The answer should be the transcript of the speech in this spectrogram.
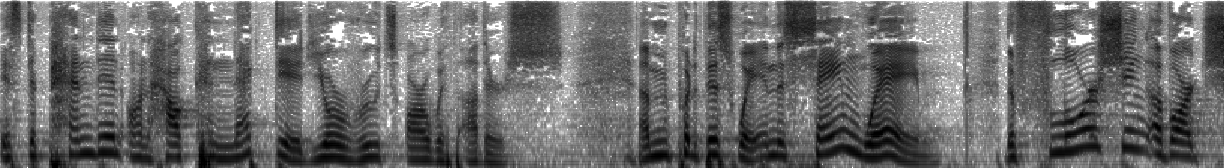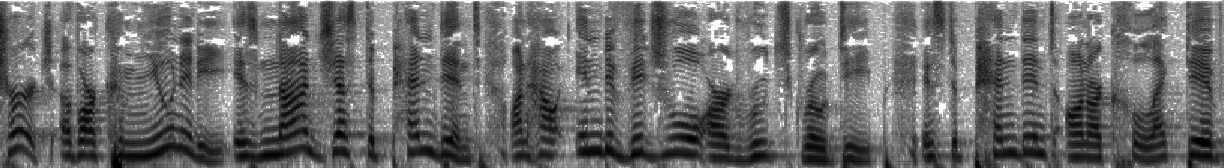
it's dependent on how connected your roots are with others. Let me put it this way in the same way, the flourishing of our church, of our community, is not just dependent on how individual our roots grow deep. It's dependent on our collective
